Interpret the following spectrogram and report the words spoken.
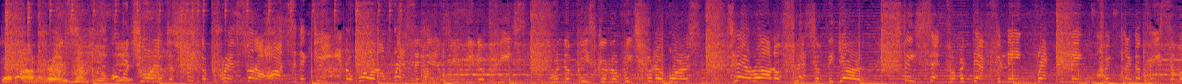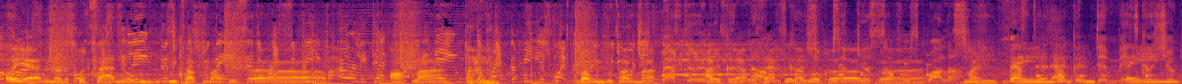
that honorary member Overjoyed at the fence? Show in the One of the fingerprints on the hearts of the gate in the world of resident. We be the beast. When the beast gonna reach for the worst, tear out the flesh of the earth. Stay set from a deafening reckoning, quick like the pace of a Oh, yeah, and another quick side note, we- we talked about this, uh, offline, but we were talking about obviously that was Zack de la Rocha of uh, the famed and infamed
